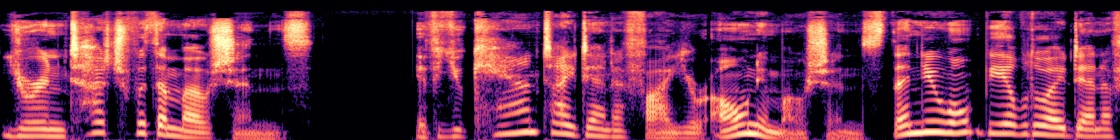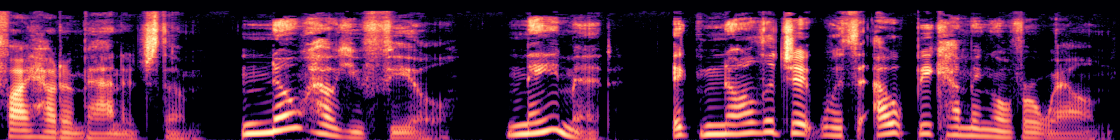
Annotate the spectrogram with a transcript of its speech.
You're in touch with emotions. If you can't identify your own emotions, then you won't be able to identify how to manage them. Know how you feel, name it, acknowledge it without becoming overwhelmed.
